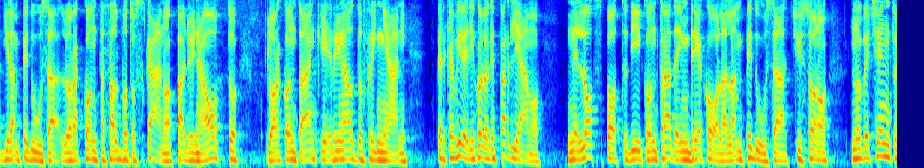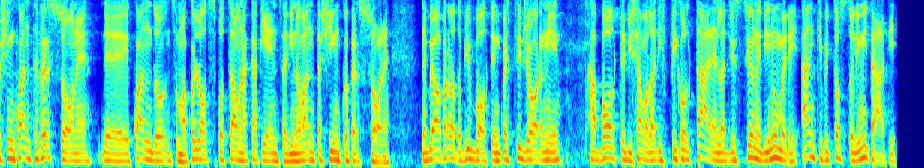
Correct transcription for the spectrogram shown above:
di Lampedusa, lo racconta Salvo Toscano a pagina 8, lo racconta anche Rinaldo Frignani. Per capire di quello che parliamo, nell'hotspot di Contrada Imbriacola, Lampedusa, ci sono 950 persone, eh, quando insomma, quell'hotspot ha una capienza di 95 persone. Ne abbiamo parlato più volte in questi giorni, a volte diciamo, la difficoltà nella gestione di numeri anche piuttosto limitati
